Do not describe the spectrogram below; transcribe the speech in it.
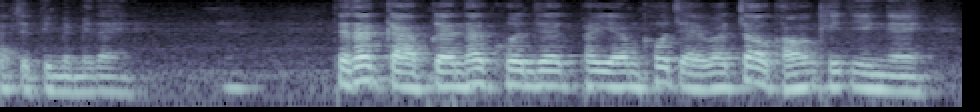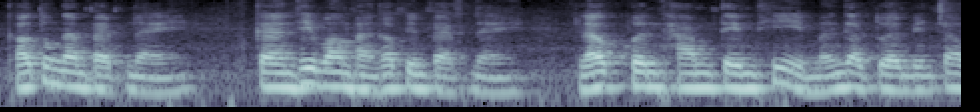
บจะเป็นไปไม่ได้ แต่ถ้ากราบกันถ้าควรจะพยายามเข้าใจว่าเจ้าของคิดยังไง เขาต้องการแบบไหน การที่วางแผนเขาเป็นแบบไหน แล้วควรทำเต็มที่เหมือนกับตัวเป็นเจ้า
